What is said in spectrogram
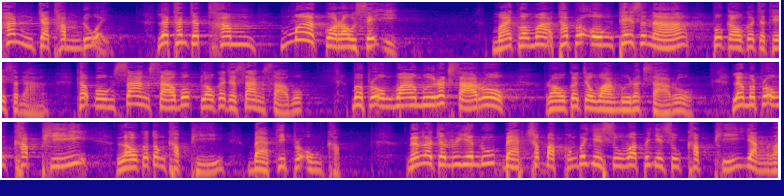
ท่านจะทำด้วย และท่านจะทำมากกว่าเราเสียอีก หมายความว่าถ้าพระองค์เทศนาพวกเราก็จะเทศนา ถ้าพระองค์สร้างสาวกเราก็จะสร้างสาวก เมื่อพระองค์วางมือรักษาโรค เราก็จะวางมือรักษาโรค แล้วเมื่อพระองค์ขับผี เราก็ต้องขับผีแบบที่พระองค์ขับ นั้นเราจะเรียนรู้แบบฉบับของพระเยซูว่าพระเยซูขับผีอย่างไร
